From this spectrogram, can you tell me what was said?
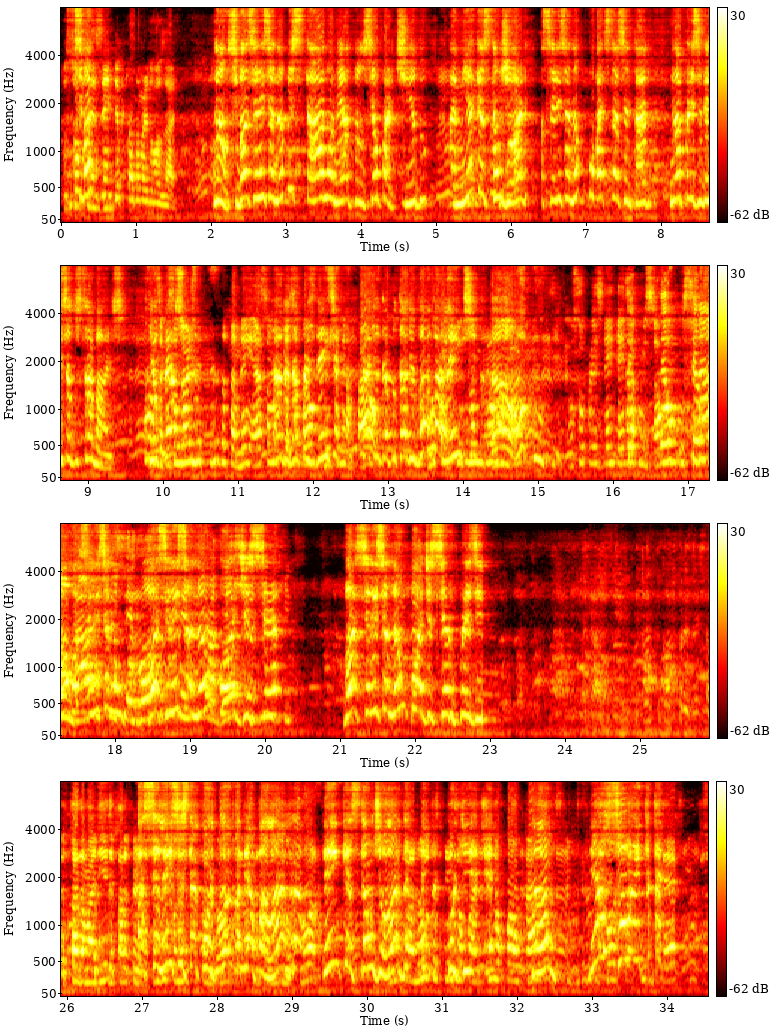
Eu sou se presidente, deputada Maria do Rosário. Não, se Vossa Excelência não está nomeado pelo seu partido, a minha questão de ordem, Vossa Excelência não pode estar sentado na presidência dos trabalhos. Eu peço de também, essa é uma da presidência do deputado Ivan Valente não. Eu sou presidente ainda da comissão. O seu não, Vossa Excelência não, Vossa Excelência não pode ser. Vossa Excelência não pode ser o presidente. Deputada Maria, deputada Fernanda. A excelência está cortando a minha palavra em questão de ordem, porque... Não, eu sou...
